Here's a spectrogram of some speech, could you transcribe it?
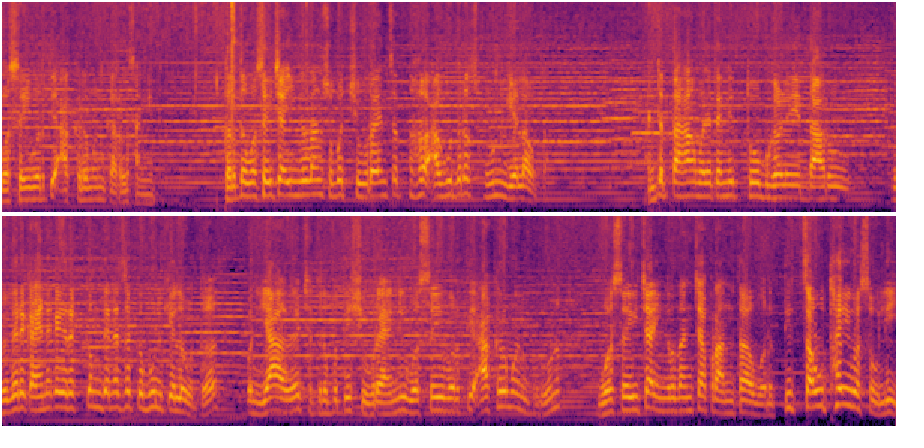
वसईवरती आक्रमण करायला सांगितलं. खरं तर वसईच्या इंग्रजांसोबत शिवरायांचा तह अगोदरच होऊन गेला होता. आणि त्या तहामध्ये त्यांनी तोपघळे दारू वगैरे काही ना काही रक्कम देण्याचं कबूल केलं होतं. पण यावेळी छत्रपती शिवरायांनी वसईवरती आक्रमण करून वसईच्या इंग्रजांच्या प्रांतावरती चौथाई वसवली.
